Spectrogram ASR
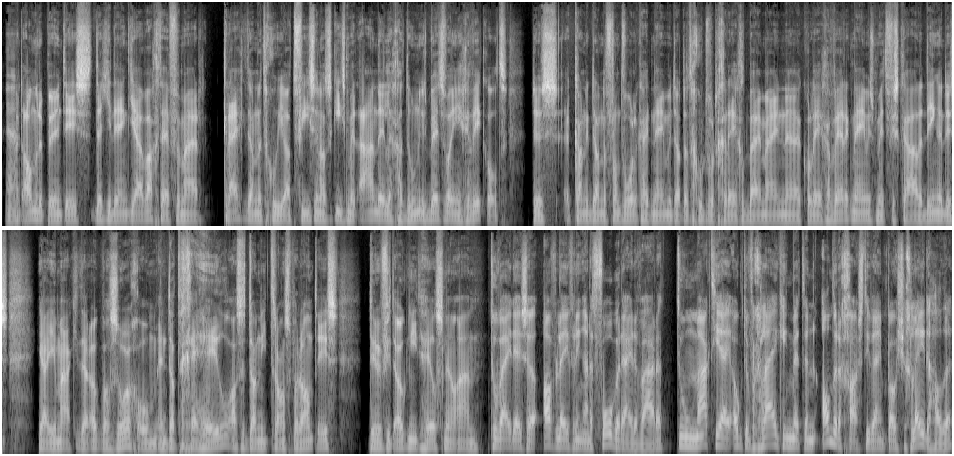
Ja. Het andere punt is dat je denkt, ja, wacht even, maar krijg ik dan het goede advies? En als ik iets met aandelen ga doen, is best wel ingewikkeld. Dus eh, kan ik dan de verantwoordelijkheid nemen dat het goed wordt geregeld bij mijn eh, collega werknemers met fiscale dingen? Dus ja, je maakt je daar ook wel zorgen om. En dat geheel, als het dan niet transparant is, durf je het ook niet heel snel aan. Toen wij deze aflevering aan het voorbereiden waren, toen maakte jij ook de vergelijking met een andere gast die wij een poosje geleden hadden,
